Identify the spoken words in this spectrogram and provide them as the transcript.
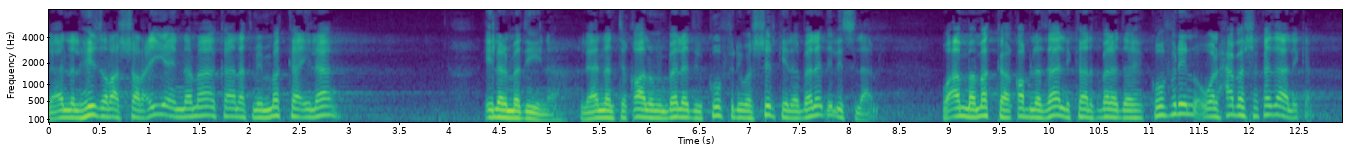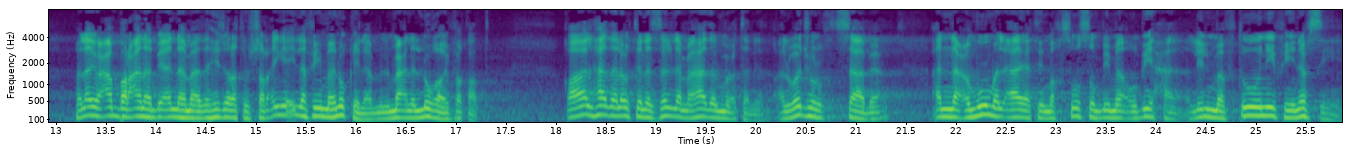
لأن الهجرة الشرعية إنما كانت من مكة إلى إلى المدينة لأن انتقال من بلد الكفر والشرك إلى بلد الإسلام. وأما مكة قبل ذلك كانت بلد كفر والحبشة كذلك. فلا يعبر عنها بأنها ماذا هجرة شرعية إلا فيما نقل من المعنى اللغوي فقط. قال هذا لو تنزلنا مع هذا المعترض. الوجه السابع أن عموم الآية مخصوص بما أبيح للمفتون في نفسه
